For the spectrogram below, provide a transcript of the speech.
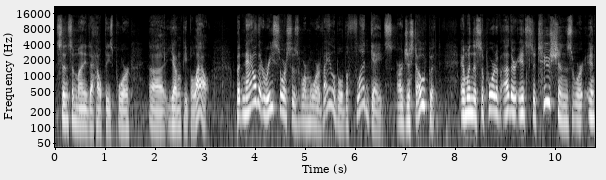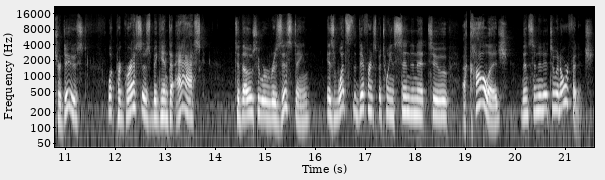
send some money to help these poor uh, young people out. But now that resources were more available, the floodgates are just opened. And when the support of other institutions were introduced, what progressives begin to ask to those who were resisting is what's the difference between sending it to a college than sending it to an orphanage?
